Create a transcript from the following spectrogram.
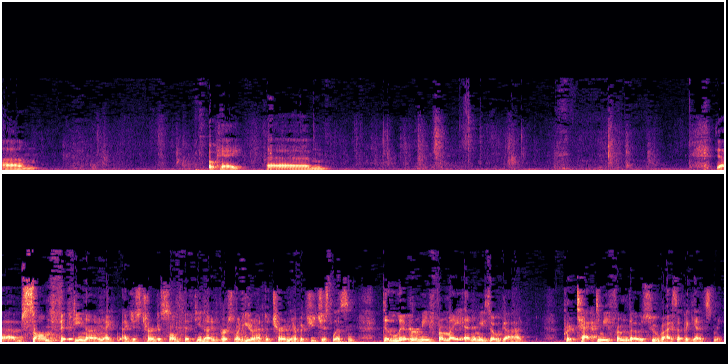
Um, okay. Um, Uh, Psalm 59. I, I just turned to Psalm 59, verse 1. You don't have to turn there, but you just listen. Deliver me from my enemies, O God. Protect me from those who rise up against me.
